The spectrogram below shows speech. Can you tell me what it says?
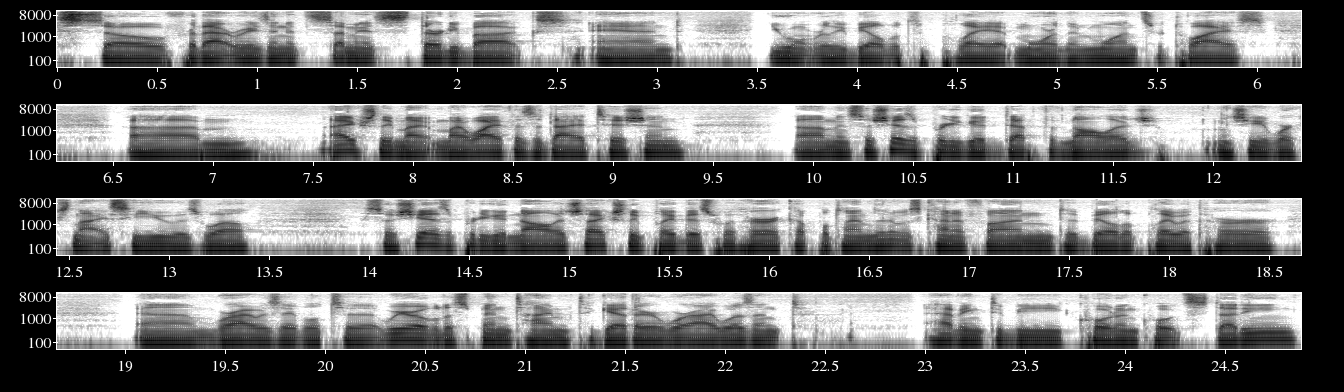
So for that reason, it's I mean it's thirty bucks, and you won't really be able to play it more than once or twice. Um, actually, my my wife is a dietitian, um, and so she has a pretty good depth of knowledge, and she works in the ICU as well. So she has a pretty good knowledge. So I actually played this with her a couple times, and it was kind of fun to be able to play with her. Um, where I was able to, we were able to spend time together, where I wasn't having to be quote unquote studying,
